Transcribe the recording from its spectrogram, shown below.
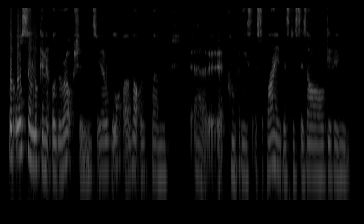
but also looking at other options. You know, a lot, a lot of um, uh, companies that are supplying businesses are giving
